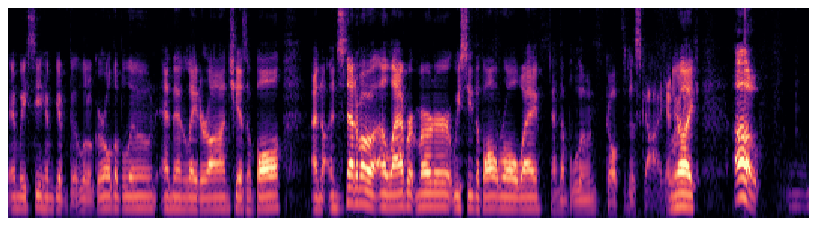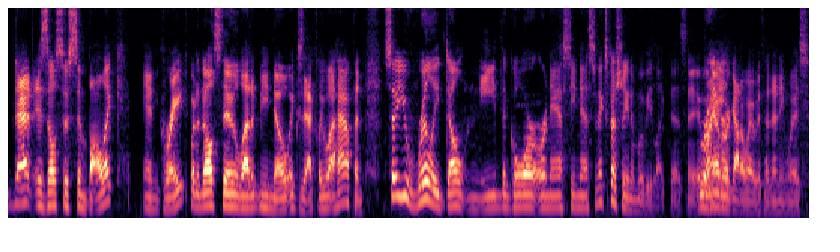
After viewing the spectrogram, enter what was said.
and we see him give the little girl the balloon, and then later on she has a ball. And instead of a elaborate murder, we see the ball roll away and the balloon go up to the sky. And you're like, oh, that is also symbolic and great, but it also let me know exactly what happened. So you really don't need the gore or nastiness, and especially in a movie like this, it Right. never got away with it anyways.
